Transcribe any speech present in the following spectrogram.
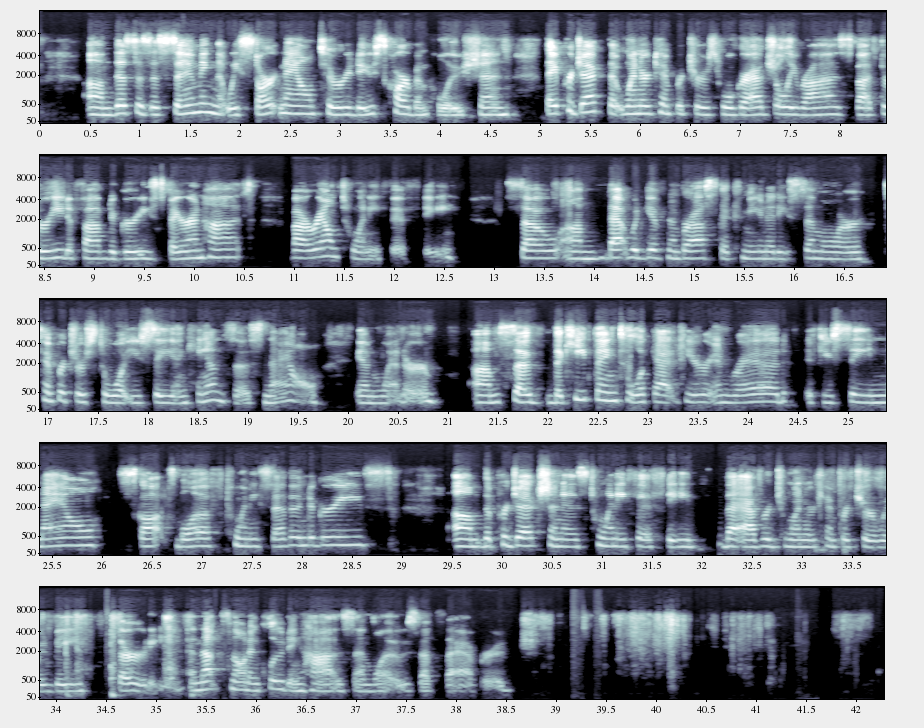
Um, this is assuming that we start now to reduce carbon pollution. They project that winter temperatures will gradually rise by three to five degrees Fahrenheit by around 2050. So um, that would give Nebraska communities similar temperatures to what you see in Kansas now in winter. Um, so the key thing to look at here in red, if you see now, Scotts Bluff 27 degrees, um, the projection is 2050, the average winter temperature would be 30. And that's not including highs and lows, that's the average.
